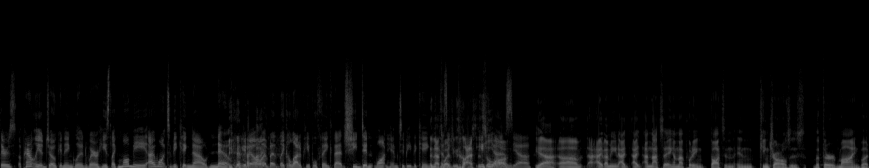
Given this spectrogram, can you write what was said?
There's apparently a joke in England where he's like, "Mommy, I want to be king now." No, you know, but like a lot of people think that she didn't want him to be the king, And that's why of- she lasted so yes, long? yeah. Yeah, um, I, I mean, I, I, I'm not saying I'm not putting thoughts in in King Charles's the third mind, but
